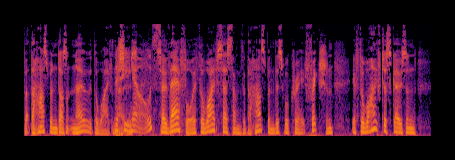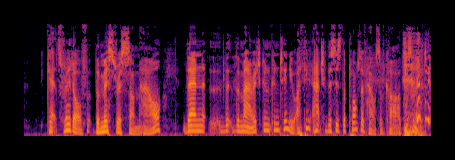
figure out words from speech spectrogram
but the husband doesn't know the wife knows. She knows. So therefore, if the wife says something to the husband, this will create friction. If the wife just goes and gets rid of the mistress somehow, then the, the marriage can continue. I think actually this is the plot of House of Cards, isn't it?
